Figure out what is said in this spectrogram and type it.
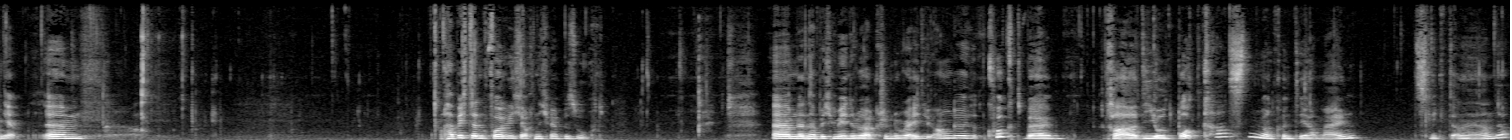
Ja. Ähm, habe ich dann folglich auch nicht mehr besucht. Ähm, dann habe ich mir Introduction to Radio angeguckt bei Radio und Podcasten. Man könnte ja meinen, es liegt aneinander.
